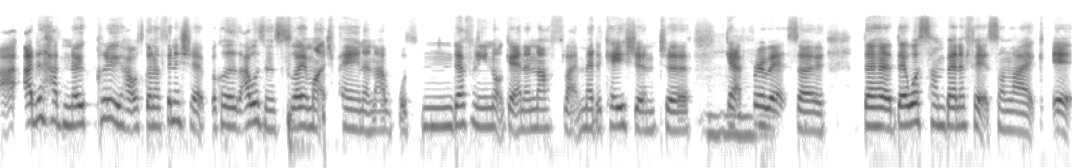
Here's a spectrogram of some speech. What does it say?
I, I had no clue how I was going to finish it because I was in so much pain and I was definitely not getting enough like medication to get Mhm. through it. So there there was some benefits on like it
